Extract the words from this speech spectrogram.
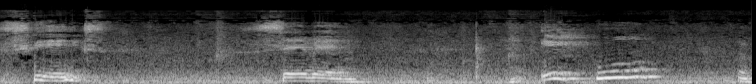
six, seven, eight. Ooh. Hmm.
